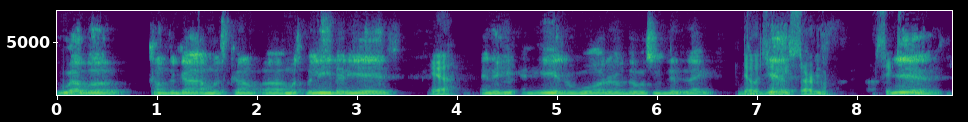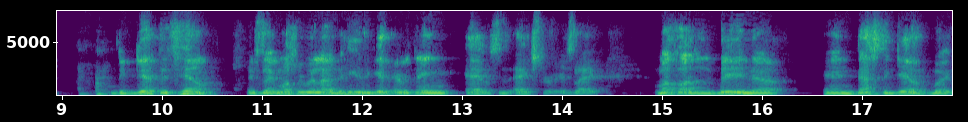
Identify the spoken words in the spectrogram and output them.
whoever comes to God must come, uh, must believe that He is. Yeah. And that He and He is a rewarder of those who did like diligently circle. Yeah, the gift is Him. It's like once we realize that He's the gift, everything else is extra. It's like my father's a billionaire, and that's the gift. But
